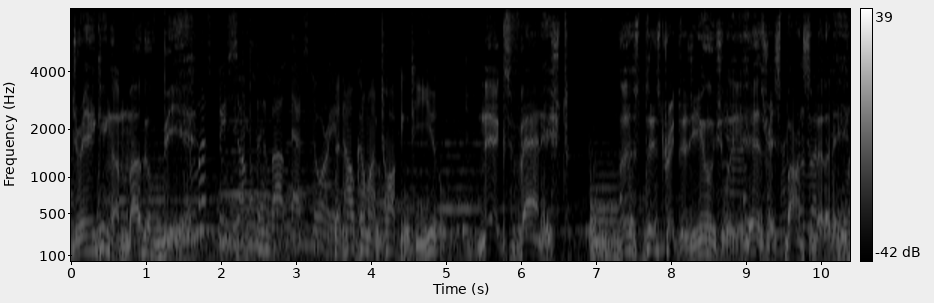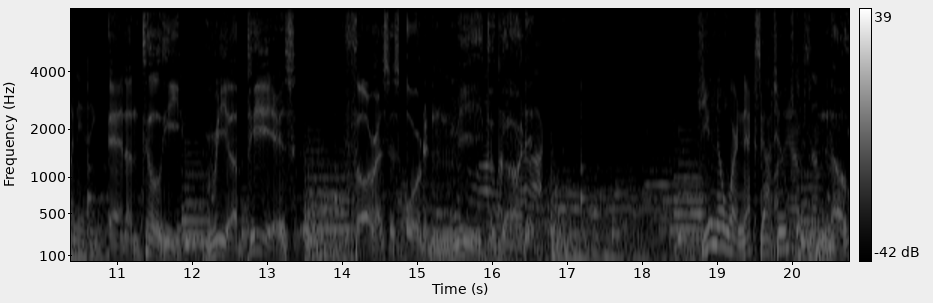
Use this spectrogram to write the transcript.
drinking a mug of beer. There must be something about that story. Then how come I'm talking to you? Nick's vanished. This district is usually his responsibility. And until he reappears, Thoris has ordered me to guard it. Do you know where Nex got to? No,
